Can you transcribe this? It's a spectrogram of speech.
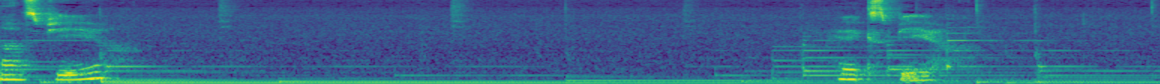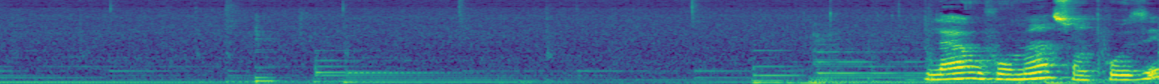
Inspire. Expire. Là où vos mains sont posées,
